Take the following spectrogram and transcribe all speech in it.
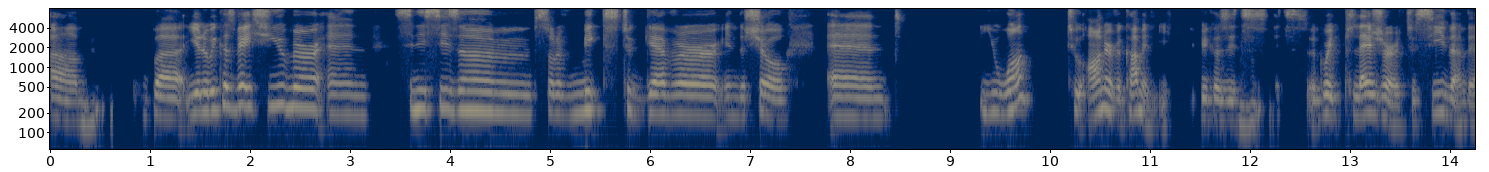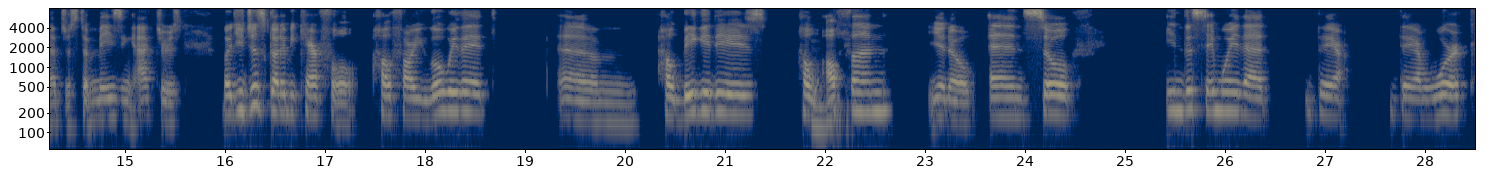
um, but you know, because there's humor and cynicism sort of mixed together in the show, and you want to honor the comedy because it's mm-hmm. it's a great pleasure to see them. They are just amazing actors, but you just got to be careful how far you go with it, um, how big it is, how mm-hmm. often, you know. And so, in the same way that their their work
